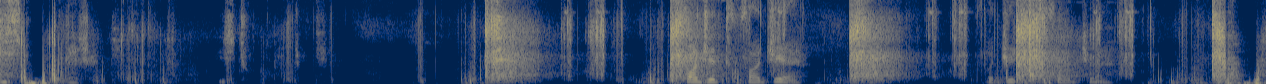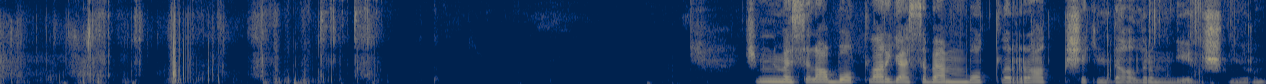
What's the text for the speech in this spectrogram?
Diz çok gülecek. Diz çok gülecek. Facet face. Facet face. Şimdi mesela botlar gelse ben botları rahat bir şekilde alırım diye düşünüyorum.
